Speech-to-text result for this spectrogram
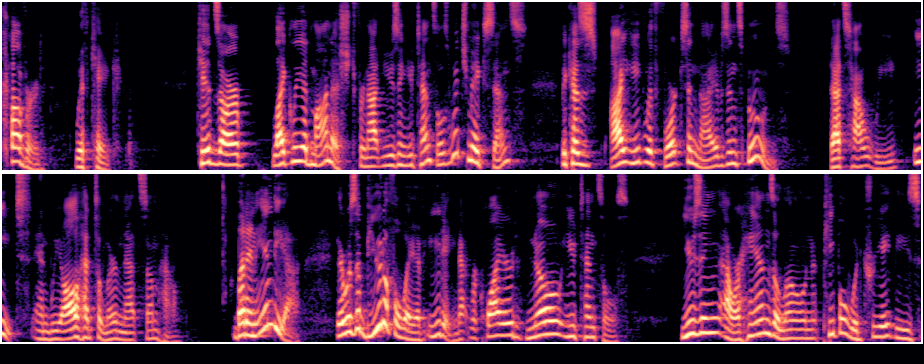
covered with cake. Kids are likely admonished for not using utensils, which makes sense because I eat with forks and knives and spoons. That's how we eat, and we all had to learn that somehow. But in India, there was a beautiful way of eating that required no utensils. Using our hands alone, people would create these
